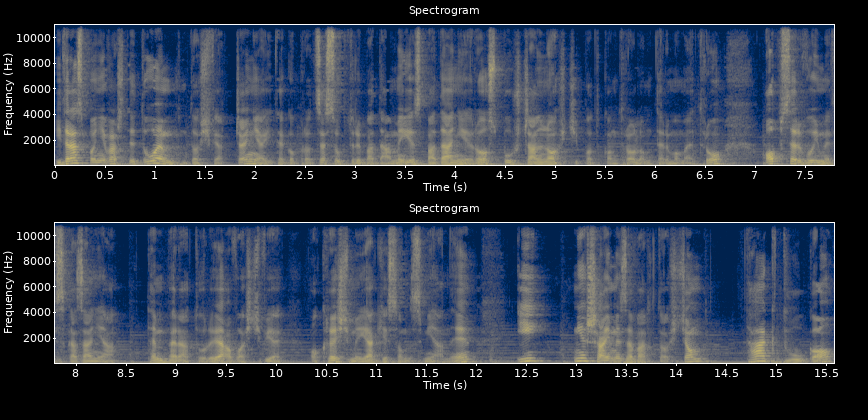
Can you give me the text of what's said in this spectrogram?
I teraz, ponieważ tytułem doświadczenia i tego procesu, który badamy, jest badanie rozpuszczalności pod kontrolą termometru, obserwujmy wskazania temperatury, a właściwie określmy, jakie są zmiany i mieszajmy zawartością tak długo,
